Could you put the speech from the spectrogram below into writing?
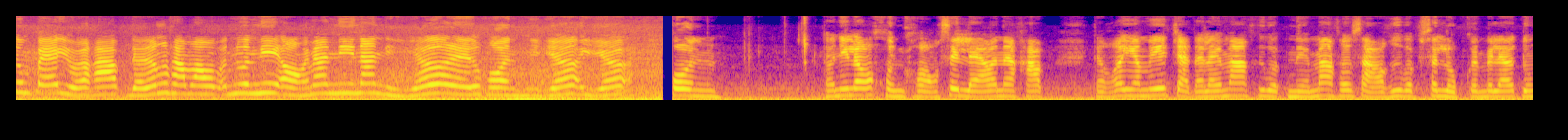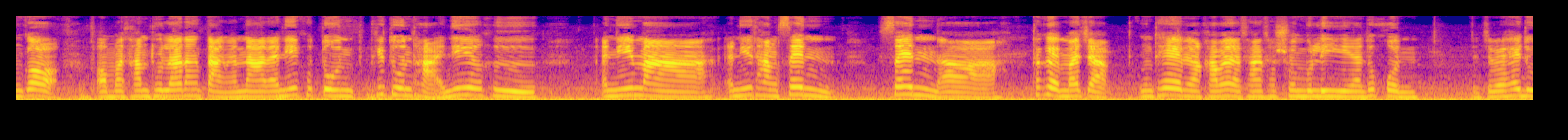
ตุ้มแป๊ะอยู่นะครับ เดี๋ยวต้องทำเอานู่นนี่ออกนั่นนี่นั่นอีกเยอะเลยทุกคนอีกเยอะอีกเยอะคน ตอนนี้เราก็ขนของเสร็จแล้วนะครับ แต่ก็ยังไม่ได้จัดอะไรมากคือแบบเหนื่อยมากสาวๆคือแบบสลบกันไปแล้วตุ้มก็ออกมาทำธุระต่างๆ นานาอันนี้คุณตูนพี่ตูนถ่ายนี่ก็คือ อันนี้มาอันนี้ทางเส้นเส้นอ่าถ้าเกิดมาจากกรุงเทพนะคะมาจากทางชลบุรีนะทุกคนเดี๋ยวจะไปให้ดู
